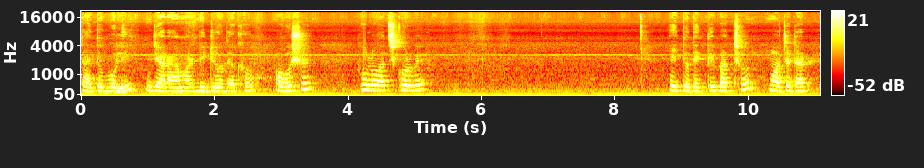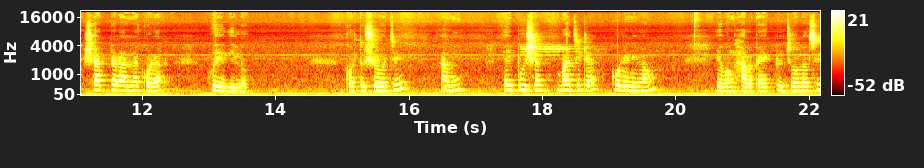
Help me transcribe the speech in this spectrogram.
তাই তো বলি, যারা আমার ভিডিও দেখো, অবশ্যই ফুল ওয়াচ করবে। এই তো দেখতেই পাচ্ছ, মজাদার শাকটা রান্না করা হয়ে গেল। কত সহজে আমি এই পুঁই শাক ভাজিটা করে নিলাম এবং হালকা একটু জল আছে,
